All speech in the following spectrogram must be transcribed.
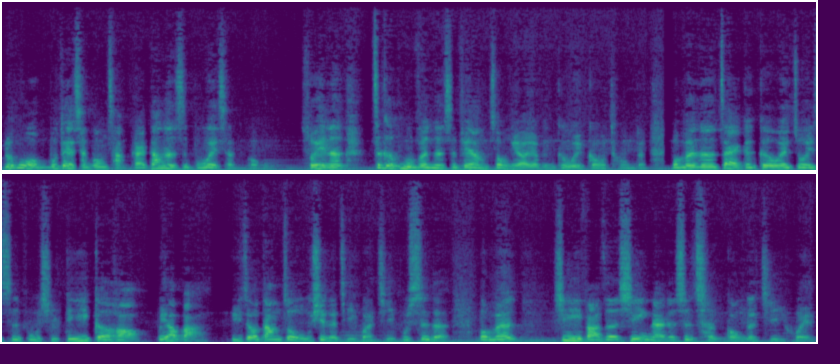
如果我们不对成功敞开，当然是不会成功。所以呢，这个部分呢是非常重要，要跟各位沟通的。我们呢再跟各位做一次复习。第一个哈，不要把宇宙当做无限的提款机，不是的。我们吸引力法则吸引来的是成功的机会，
